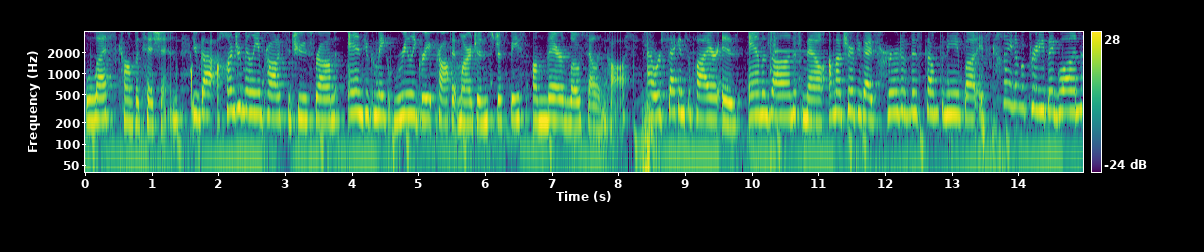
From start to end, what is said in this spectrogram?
less competition. You've got 100 million products to choose from, and you can make really great profit margins just based on their low selling costs. Our second supplier is Amazon. Now, I'm not sure if you guys heard of this company, but it's kind of a pretty big one.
